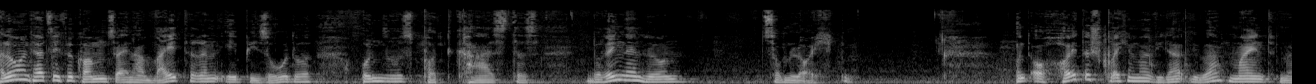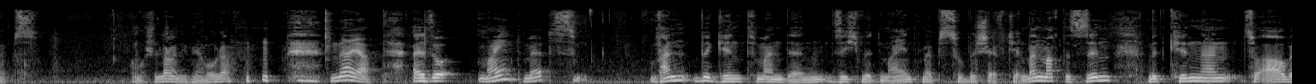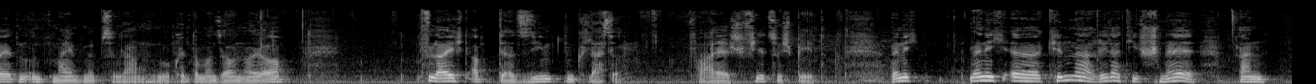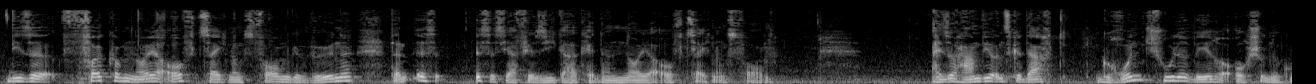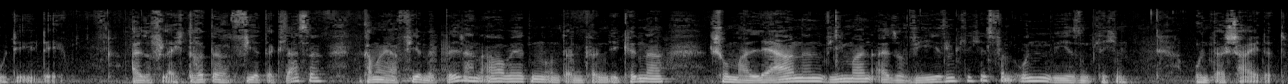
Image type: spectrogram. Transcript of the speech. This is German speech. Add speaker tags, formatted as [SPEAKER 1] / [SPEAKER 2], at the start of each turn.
[SPEAKER 1] Hallo und herzlich willkommen zu einer weiteren Episode unseres Podcastes Bring dein Hirn zum Leuchten. Und auch heute sprechen wir wieder über Mindmaps. Haben wir schon lange nicht mehr, oder? naja, also Mindmaps, wann beginnt man denn, sich mit Mindmaps zu beschäftigen? Wann macht es Sinn, mit Kindern zu arbeiten und Mindmaps zu lernen? Nur könnte man sagen, naja, vielleicht ab der siebten Klasse. Falsch, viel zu spät. Wenn ich, wenn ich äh, Kinder relativ schnell an diese vollkommen neue Aufzeichnungsform gewöhne, dann ist, ist es ja für sie gar keine neue Aufzeichnungsform. Also haben wir uns gedacht, Grundschule wäre auch schon eine gute Idee. Also vielleicht dritte, vierte Klasse. Da kann man ja viel mit Bildern arbeiten und dann können die Kinder schon mal lernen, wie man also Wesentliches von Unwesentlichen unterscheidet.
